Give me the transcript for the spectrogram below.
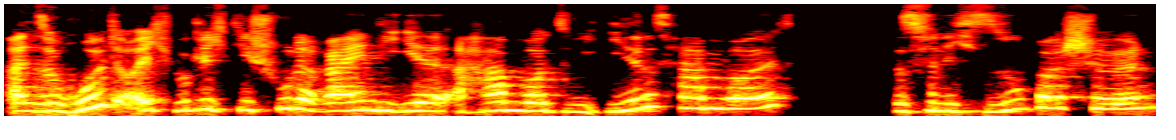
Also holt euch wirklich die Schule rein, die ihr haben wollt, so wie ihr das haben wollt. Das finde ich super schön.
